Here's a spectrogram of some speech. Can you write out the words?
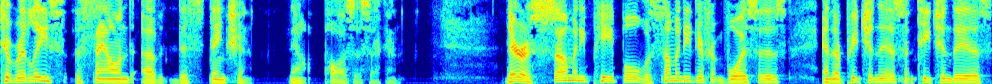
to release the sound of distinction. Now, pause a second. There are so many people with so many different voices, and they're preaching this and teaching this,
